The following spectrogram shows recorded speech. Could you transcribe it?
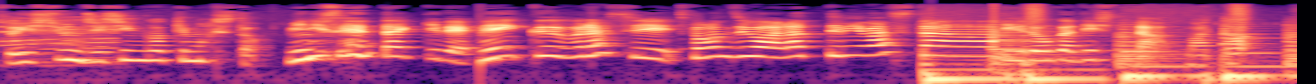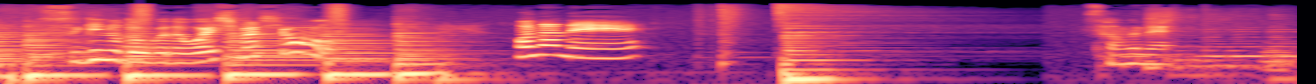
っと一瞬自信が来ました。ミニ洗濯機でメイクブラシ、スポンジを洗ってみましたっていう動画でした。また次の動画でお会いしましょうほなねサムネ。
